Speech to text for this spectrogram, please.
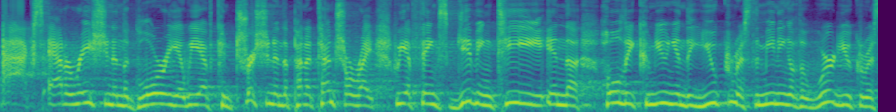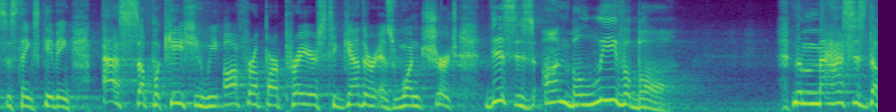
acts, adoration in the Gloria. We have contrition in the penitential rite. We have thanksgiving, tea in the Holy Communion, the Eucharist. The meaning of the word Eucharist is thanksgiving. As supplication, we offer up our prayers together as one church. This is unbelievable. The Mass is the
